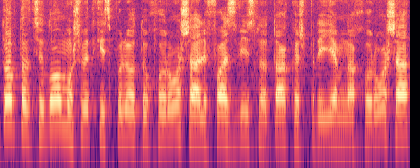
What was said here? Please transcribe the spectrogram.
Тобто, в цілому, швидкість польоту хороша, альфа, звісно, також приємна, хороша.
